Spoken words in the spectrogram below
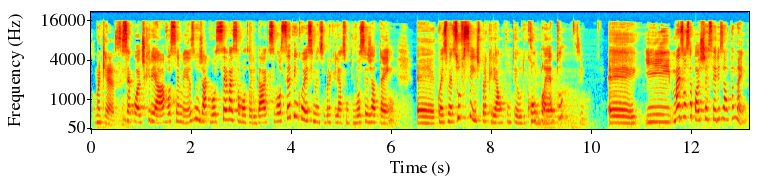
Como é que é assim? Você pode criar você mesmo, já que você vai ser uma autoridade. Se você tem conhecimento sobre aquele assunto, você já tem é, conhecimento suficiente para criar um conteúdo completo. Uhum. Sim. É, e, mas você pode terceirizar também.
